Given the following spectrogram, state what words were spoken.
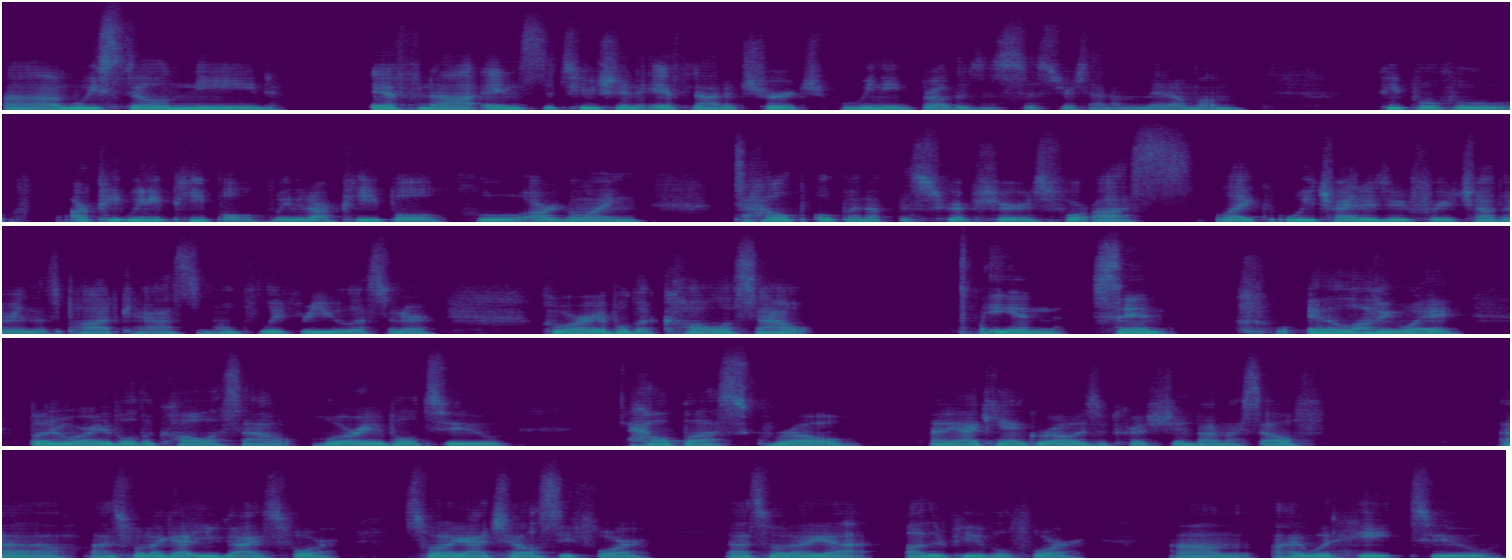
uh, we still need, if not an institution, if not a church, we need brothers and sisters at a minimum. People who are, we need people, we need our people who are going to help open up the scriptures for us, like we try to do for each other in this podcast, and hopefully for you, listener, who are able to call us out in sin in a loving way, but who are able to call us out, who are able to help us grow. I mean, I can't grow as a Christian by myself. Uh, that's what I got you guys for. That's what I got Chelsea for. That's what I got other people for. Um, I would hate to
